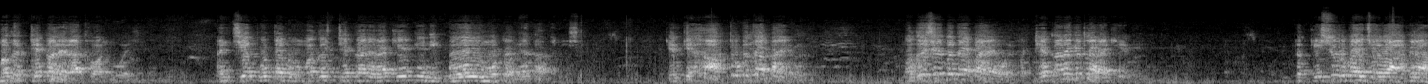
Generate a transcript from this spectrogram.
મગજ ઠેકાણે રાખવાનું હોય છે. અને જે પોતાનું મગજ ઠેકાણે રાખીએ કે એની બહુ મોટો નેતા બની છે કેમ કે હાથ તો બધા પાસે હોય. મગજ એ બધા પાસે હોય, પણ ઠેકાણે કેટલા રાખીએ? તો કિશોરભાઈ જેવા આપણા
